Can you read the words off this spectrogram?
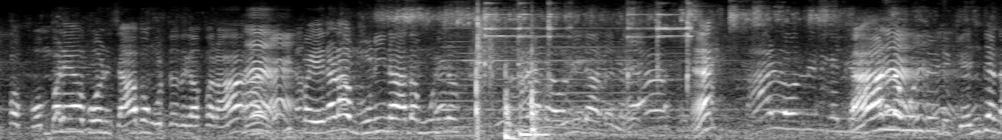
இப்ப பொம்பளையா போன்னு சாபம் கொடுத்ததுக்கு அப்புறம் இப்ப என்னடா முனிநாத முனிநாத முனிநாதன் காலில் விழுந்துக்கிட்டு கெஞ்சன?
